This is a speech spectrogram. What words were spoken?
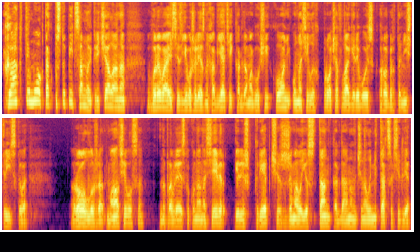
«Как ты мог так поступить со мной?» — кричала она, вырываясь из его железных объятий, когда могучий конь уносил их прочь от лагеря войск Роберта Нестрийского. Роллу же отмалчивался, направляя скакуна на север, и лишь крепче сжимал ее стан, когда она начинала метаться в седле.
